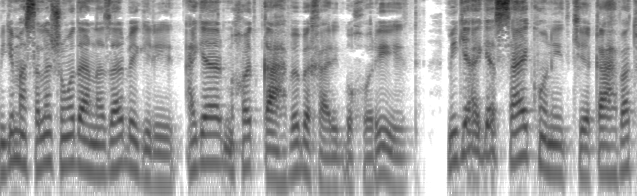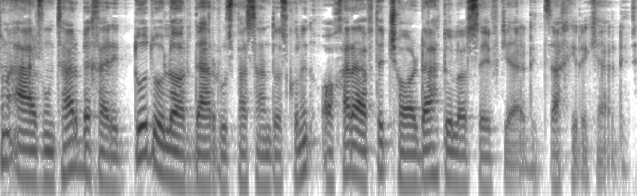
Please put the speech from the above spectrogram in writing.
میگه مثلا شما در نظر بگیرید اگر می‌خواید قهوه بخرید بخورید میگه اگر سعی کنید که قهوهتون ارزون تر بخرید دو دلار در روز پس انداز کنید آخر هفته 14 دلار سیف کردید ذخیره کردید.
